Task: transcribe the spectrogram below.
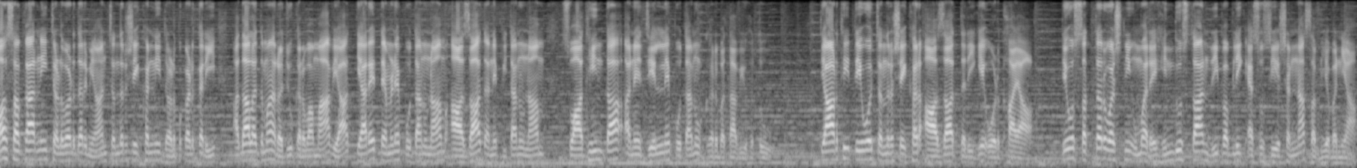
અસહકારની ચળવળ દરમિયાન ચંદ્રશેખરની ધરપકડ કરી અદાલતમાં રજૂ કરવામાં આવ્યા, ત્યારે તેમણે પોતાનું નામ આઝાદ અને પિતાનું નામ સ્વાધીનતા અને જેલને પોતાનું ઘર બતાવ્યું હતું. ત્યારથી તેઓ ચંદ્રશેખર આઝાદ તરીકે ઓળખાયા. તેઓ સત્તર વર્ષની ઉંમરે હિન્દુસ્તાન રિપબ્લિક એસોસિએશનના સભ્ય બન્યા.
